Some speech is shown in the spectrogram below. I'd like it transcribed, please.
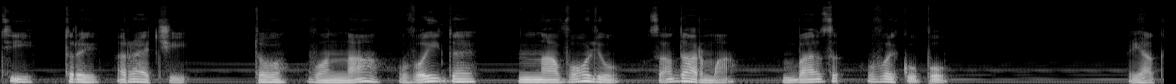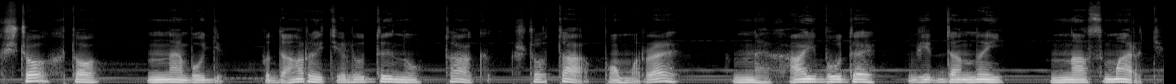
ці три речі, то вона вийде на волю задарма, без викупу. Якщо хто небудь вдарить людину так, що та помре, нехай буде відданий на смерть.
